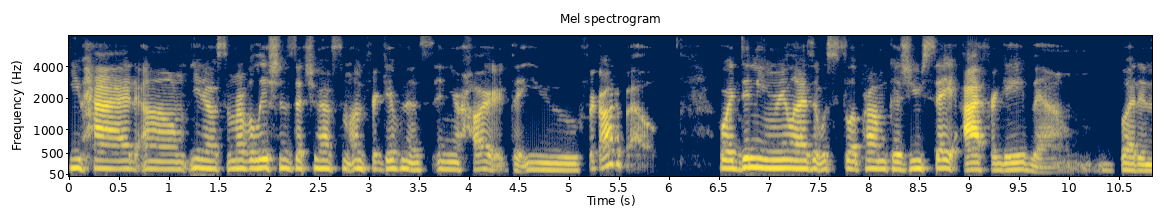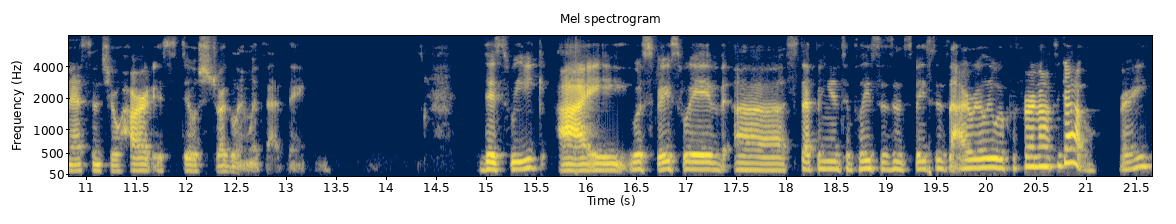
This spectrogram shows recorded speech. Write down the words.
You had, um, you know, some revelations that you have some unforgiveness in your heart that you forgot about, or didn't even realize it was still a problem because you say, I forgave them, but in essence, your heart is still struggling with that thing. This week, I was faced with uh, stepping into places and spaces I really would prefer not to go, right?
